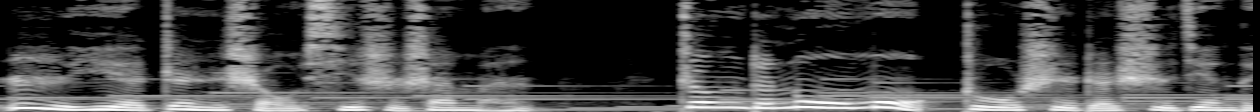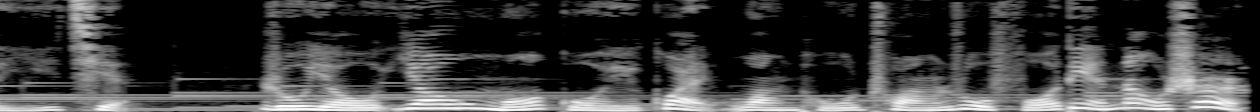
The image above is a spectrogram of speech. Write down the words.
日夜镇守西市山门，睁着怒目注视着世间的一切。如有妖魔鬼怪妄图闯入佛殿闹事儿，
